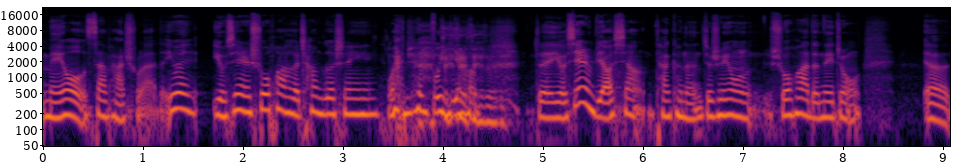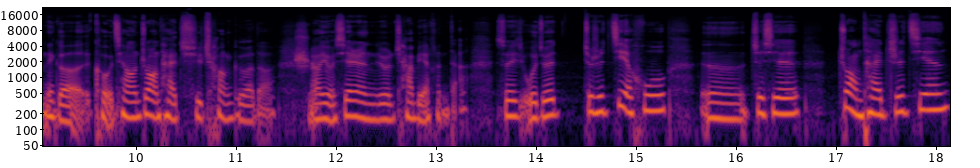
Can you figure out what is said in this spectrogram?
没有散发出来的，因为有些人说话和唱歌声音完全不一样。对，有些人比较像，他可能就是用说话的那种，呃，那个口腔状态去唱歌的。然后有些人就差别很大，所以我觉得就是介乎嗯这些状态之间，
